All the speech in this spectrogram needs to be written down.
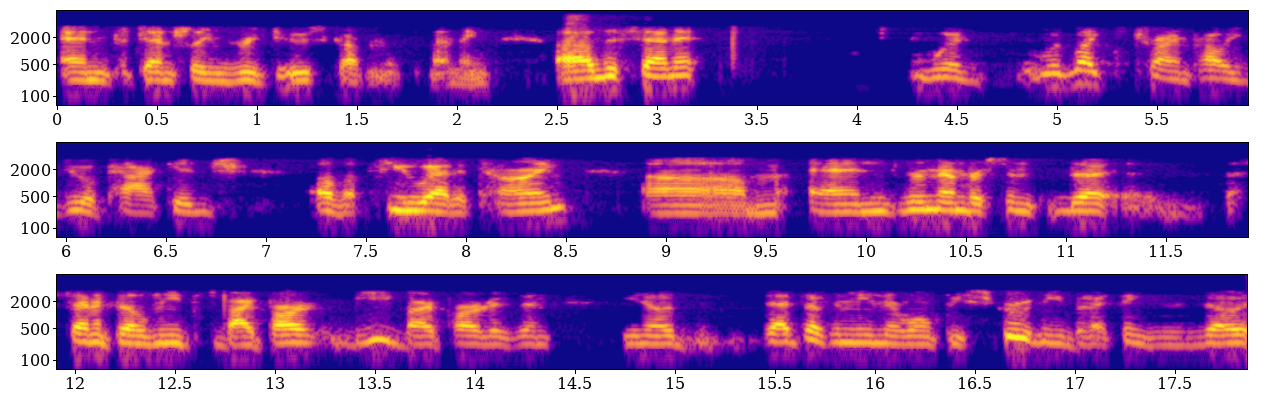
and potentially reduce government spending. Uh, the Senate would would like to try and probably do a package of a few at a time. Um, and remember, since the, Senate bill needs to bipart- be bipartisan, you know that doesn't mean there won't be scrutiny. But I think the,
